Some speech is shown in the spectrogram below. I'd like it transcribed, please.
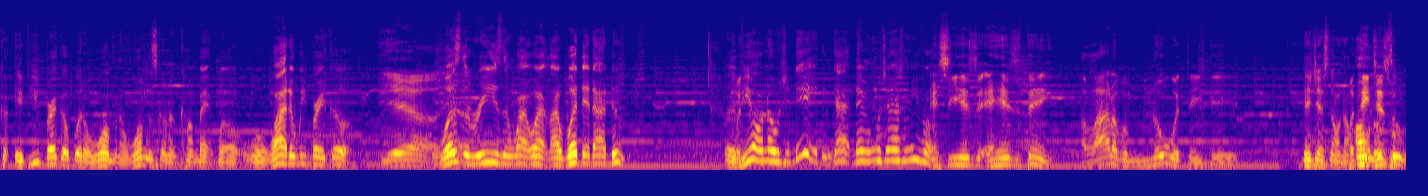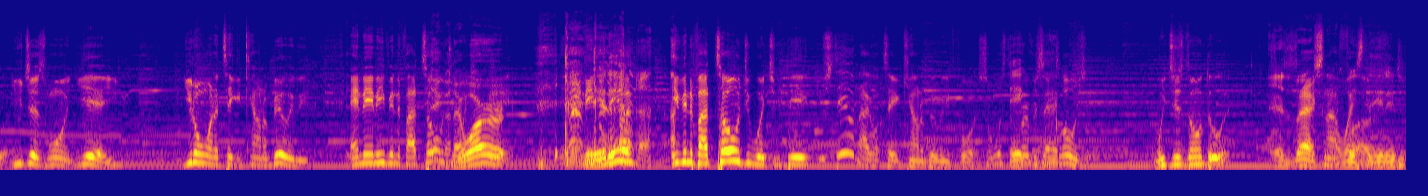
c- if you break up with a woman, a woman's gonna come back. Well, well, why did we break up? Yeah. What's yeah. the reason? Why? why like, what did I do? But if you don't know what you did, then goddamn, it, what you asking me for? And see, here's the, and here's the thing. A lot of them know what they did, They just don't know. but oh, they just to it. you just want yeah you you don't want to take accountability. And then even if I told you go what you word. did, Yeah, and it even, even if I told you what you did, you still not gonna take accountability for it. So what's the purpose of closure? We just don't do it. Exactly. It's not A waste of energy.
